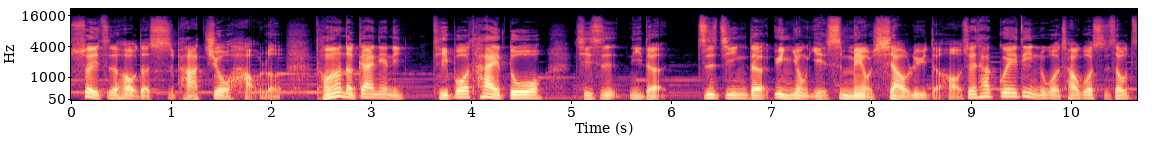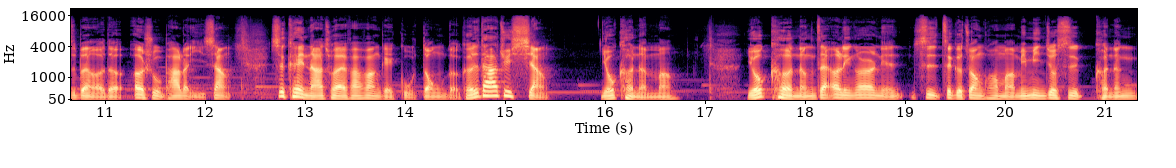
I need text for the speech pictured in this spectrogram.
税之后的十趴就好了。同样的概念，你提拨太多，其实你的资金的运用也是没有效率的哈。所以它规定，如果超过实收资本额的二十五趴的以上，是可以拿出来发放给股东的。可是大家去想，有可能吗？有可能在二零二二年是这个状况吗？明明就是可能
